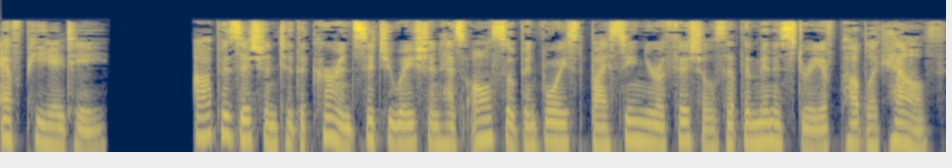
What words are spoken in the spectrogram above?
FPAT. Opposition to the current situation has also been voiced by senior officials at the Ministry of Public Health,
